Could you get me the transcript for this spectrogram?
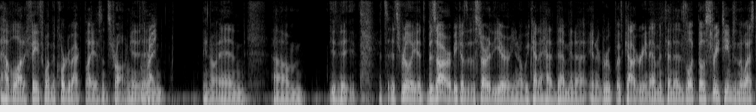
have a lot of faith when the quarterback play isn't strong. And, Right. and, you know, and um, it's it's really it's bizarre because at the start of the year, you know, we kind of had them in a in a group with Calgary and Edmonton as look those three teams in the West.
